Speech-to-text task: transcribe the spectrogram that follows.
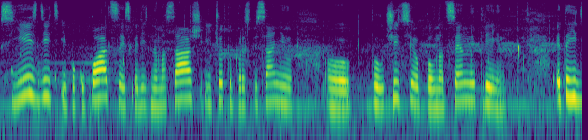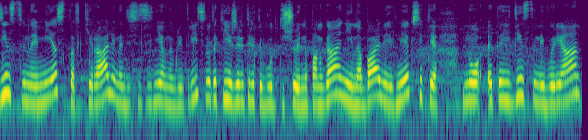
съездить, и покупаться, и сходить на массаж, и четко по расписанию э, получить полноценный тренинг. Это единственное место в Кирале на 10-дневном ретрите. Ну, такие же ретриты будут еще и на Пангане, и на Бали, и в Мексике. Но это единственный вариант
